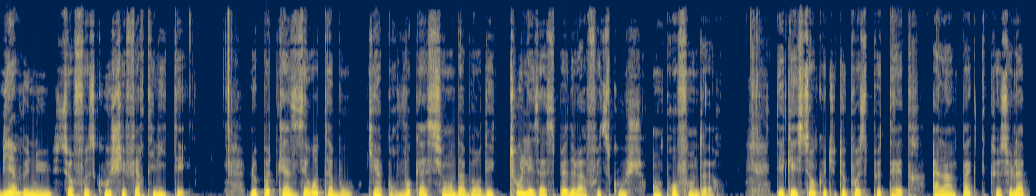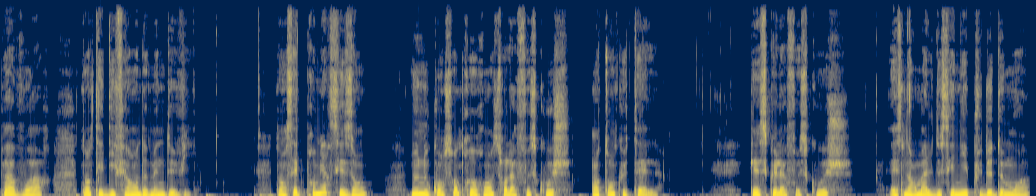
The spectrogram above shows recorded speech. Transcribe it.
Bienvenue sur Fausse couche et fertilité, le podcast zéro tabou qui a pour vocation d'aborder tous les aspects de la fausse couche en profondeur. Des questions que tu te poses peut-être à l'impact que cela peut avoir dans tes différents domaines de vie. Dans cette première saison, nous nous concentrerons sur la fausse couche en tant que telle. Qu'est-ce que la fausse couche Est-ce normal de saigner plus de deux mois?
